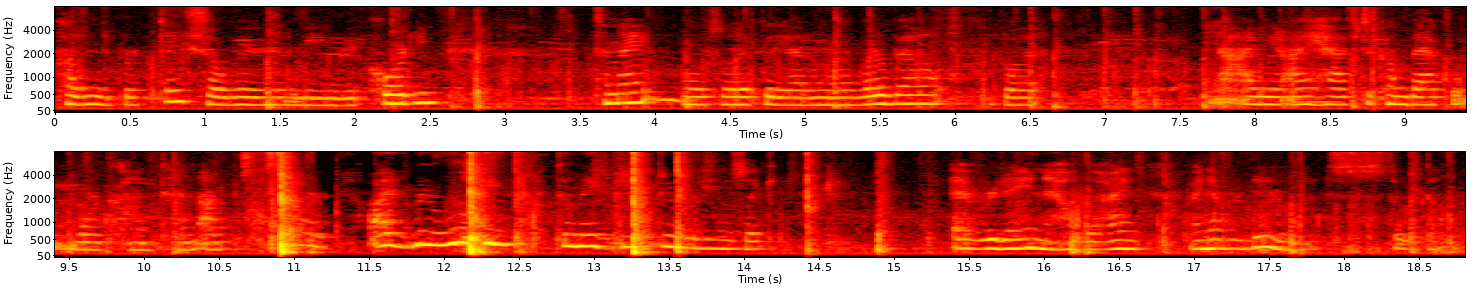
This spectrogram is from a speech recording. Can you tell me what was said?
cousin's birthday, so we're to be recording tonight. Most likely, I don't know what about, but yeah, I mean, I have to come back with more content. I'm sorry. I've been looking to make YouTube videos like every day now, but I, I never do. It's so dumb.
